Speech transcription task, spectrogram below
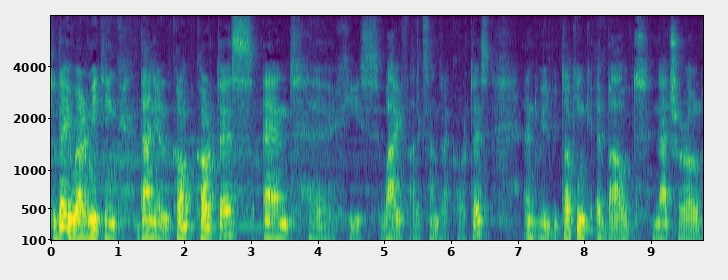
today we are meeting Daniel Cortes and uh, his wife Alexandra Cortes, and we'll be talking about natural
